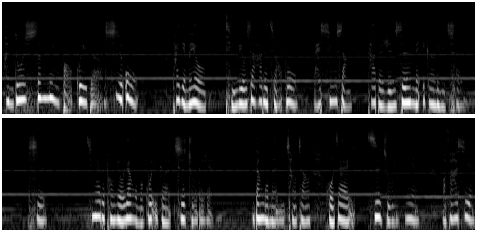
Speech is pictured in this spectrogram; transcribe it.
很多生命宝贵的事物。他也没有停留下他的脚步来欣赏他的人生每一个旅程。是，亲爱的朋友，让我们过一个知足的人。当我们常常活在知足里面，我发现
